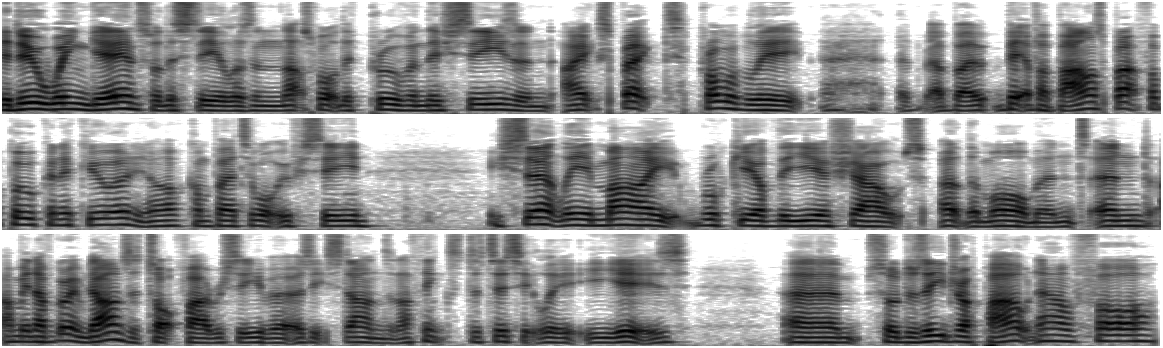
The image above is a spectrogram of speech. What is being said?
they do win games for the Steelers, and that's what they've proven this season. I expect probably a, a bit of a bounce back for Puka Nacua, you know, compared to what we've seen. He's certainly in my rookie of the year shouts at the moment, and I mean, I've got him down as a top five receiver as it stands, and I think statistically he is. Um, so does he drop out now for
